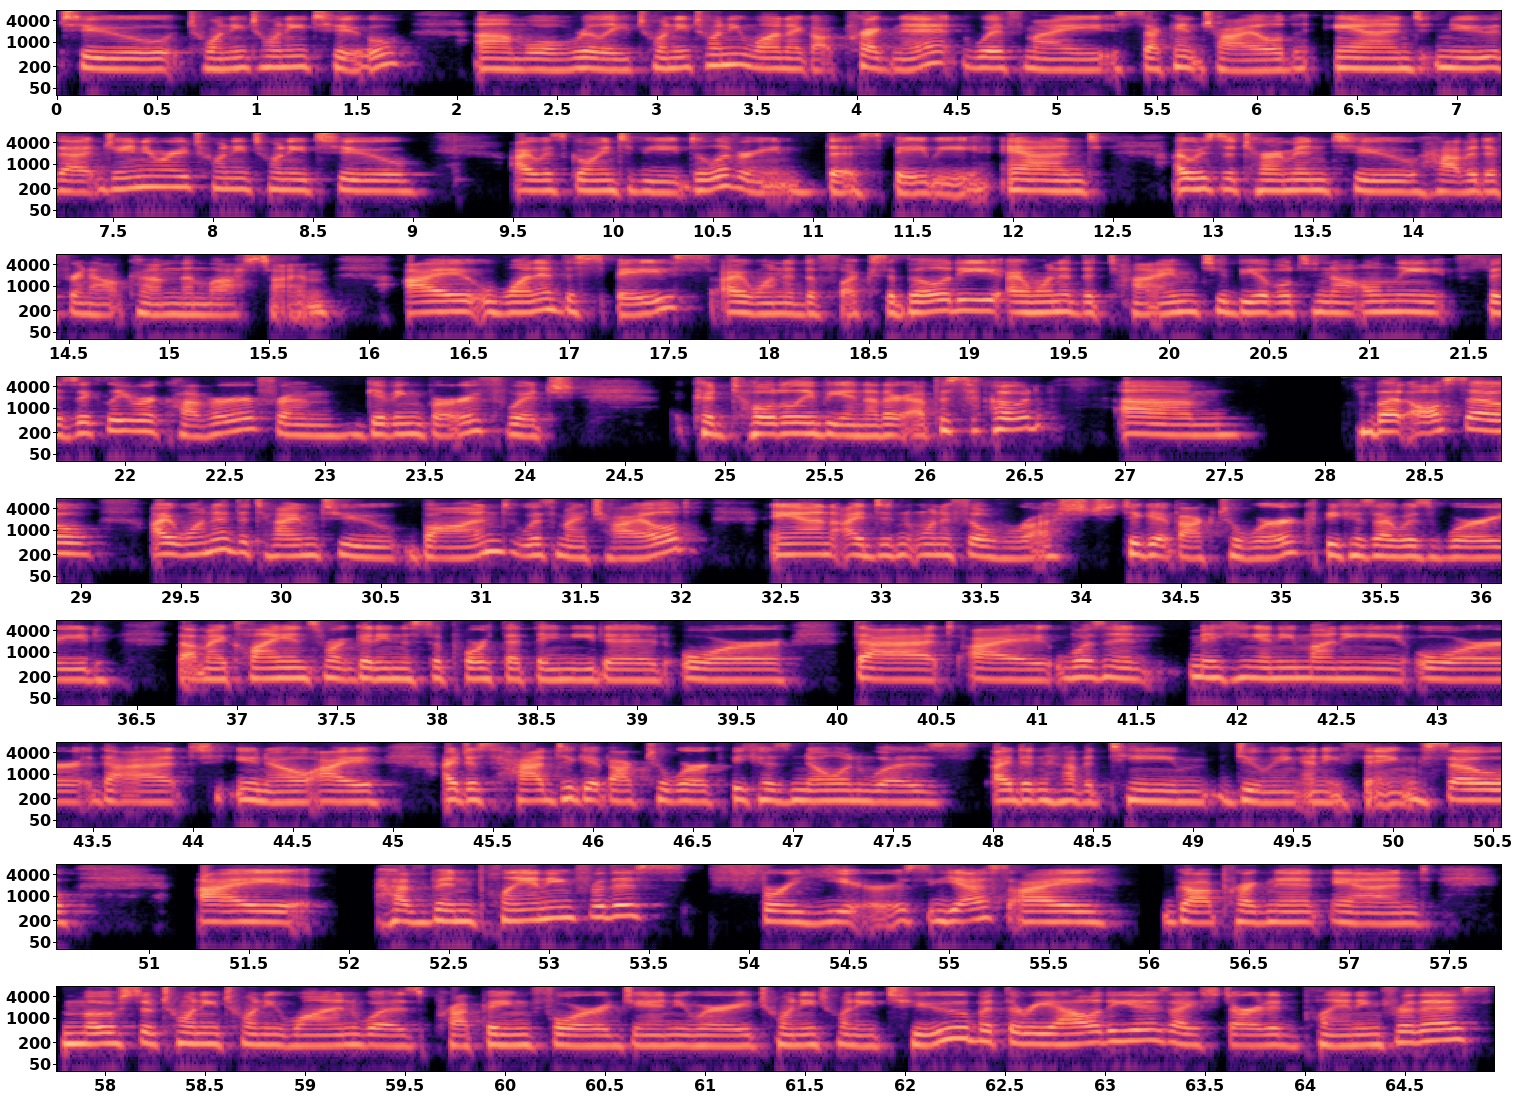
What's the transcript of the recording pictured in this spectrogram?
to 2022. Um, well, really, 2021, I got pregnant with my second child and knew that January 2022, I was going to be delivering this baby. And I was determined to have a different outcome than last time. I wanted the space, I wanted the flexibility, I wanted the time to be able to not only physically recover from giving birth, which could totally be another episode. Um, but also, I wanted the time to bond with my child and I didn't want to feel rushed to get back to work because I was worried that my clients weren't getting the support that they needed, or that I wasn't making any money, or that, you know, I I just had to get back to work because no one was, I didn't have a team doing anything. So I have been planning for this for years. Yes, I got pregnant and most of 2021 was prepping for January 2022 but the reality is I started planning for this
